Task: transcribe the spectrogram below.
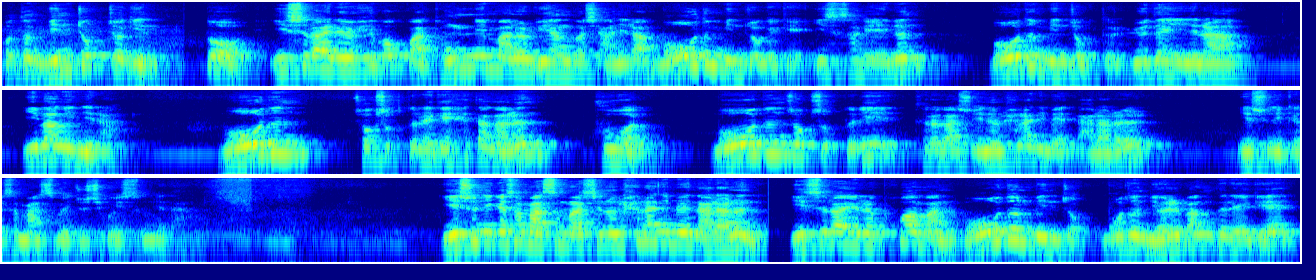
어떤 민족적인 또 이스라엘의 회복과 독립만을 위한 것이 아니라 모든 민족에게 이 세상에 있는 모든 민족들 유대인이나 이방인이나 모든 족속들에게 해당하는 구원 모든 족속들이 들어갈 수 있는 하나님의 나라를 예수님께서 말씀해 주시고 있습니다. 예수님께서 말씀하시는 하나님의 나라는 이스라엘을 포함한 모든 민족, 모든 열방들에게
